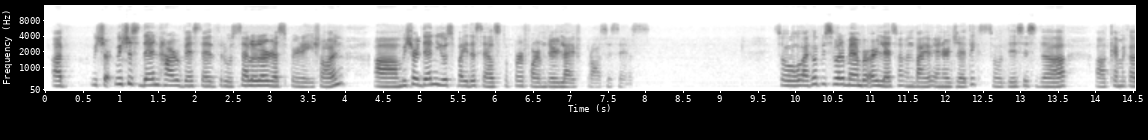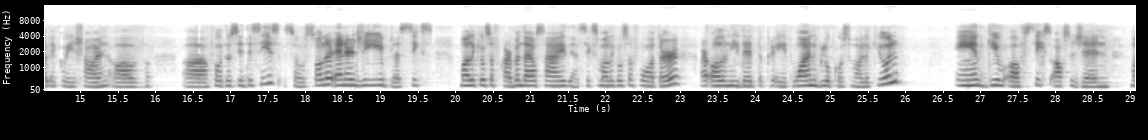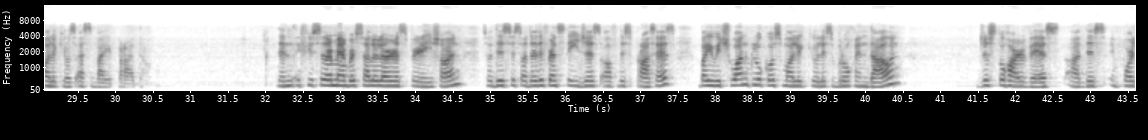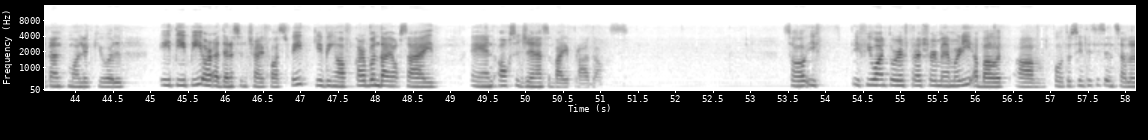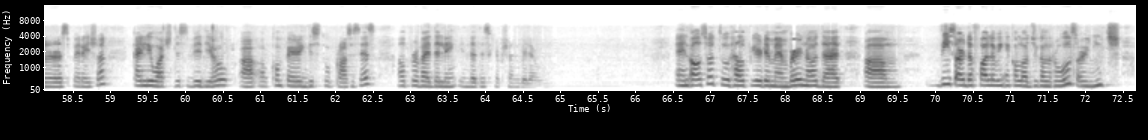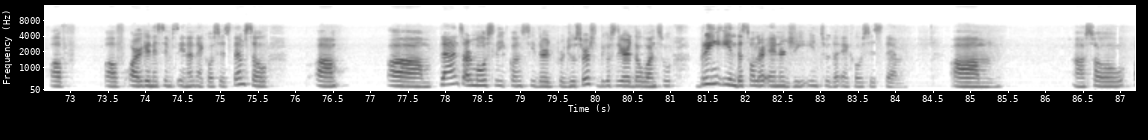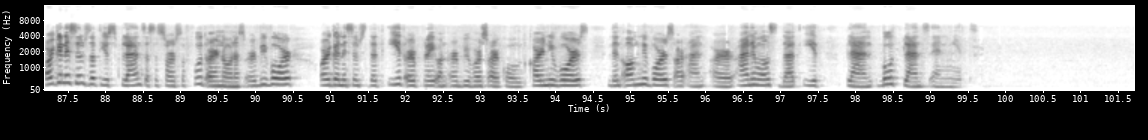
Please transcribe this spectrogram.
uh, which, are, which is then harvested through cellular respiration, um, which are then used by the cells to perform their life processes. So I hope you still remember our lesson on bioenergetics. So this is the uh, chemical equation of uh, photosynthesis. So solar energy plus six molecules of carbon dioxide and six molecules of water are all needed to create one glucose molecule and give off six oxygen molecules as byproduct. Then if you still remember cellular respiration, so this is uh, the different stages of this process by which one glucose molecule is broken down just to harvest uh, this important molecule ATP or adenosine triphosphate, giving off carbon dioxide and oxygen as byproducts. So if if you want to refresh your memory about um, photosynthesis and cellular respiration, kindly watch this video uh, comparing these two processes. I'll provide the link in the description below. And also to help you remember, know that um, these are the following ecological roles or niche of, of organisms in an ecosystem. So um, um, plants are mostly considered producers because they are the ones who bring in the solar energy into the ecosystem. Um, uh, so organisms that use plants as a source of food are known as herbivore. Organisms that eat or prey on herbivores are called carnivores. Then omnivores are, an, are animals that eat plant, both plants and meat.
